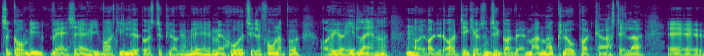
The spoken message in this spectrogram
så går vi hver især i vores lille osteklokker med, med hovedtelefoner på, og hører et eller andet. Mm. Og, og, og det kan jo sådan set godt være en meget, meget klog podcast, eller øh,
